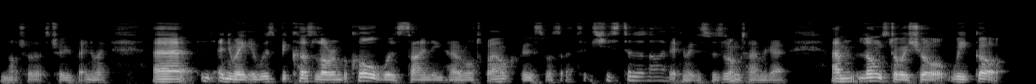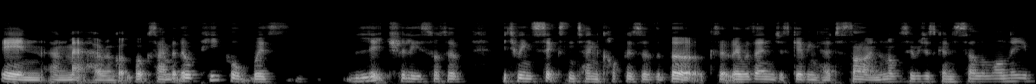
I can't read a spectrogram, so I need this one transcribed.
I'm not sure that's true, but anyway, uh, anyway, it was because Lauren Bacall was signing her autobiography. This was she's still alive. Anyway, this was a long time ago. Um, long story short, we got in and met her and got the book signed, but there were people with literally sort of between six and ten copies of the book that they were then just giving her to sign, and obviously we're just going to sell them on eBay.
